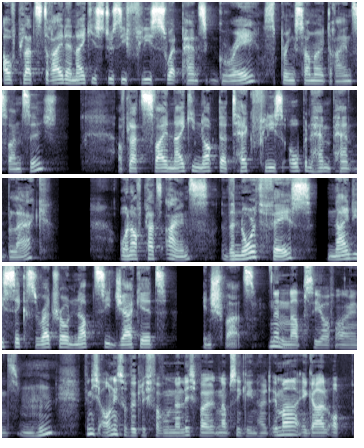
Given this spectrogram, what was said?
auf Platz 3 der Nike Stussy Fleece Sweatpants Grey Spring Summer 23. Auf Platz 2 Nike Nocta Tech Fleece Open Hem Pant Black. Und auf Platz 1 The North Face 96 Retro Nupsi Jacket in schwarz. Eine Napsi auf 1. Mhm. Finde ich auch nicht so wirklich verwunderlich, weil Napsi gehen halt immer, egal ob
